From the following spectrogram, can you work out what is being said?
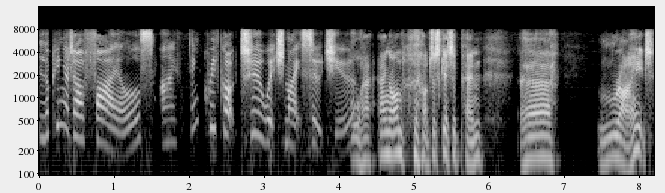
looking at our files, I think we've got two which might suit you. Oh, hang on. I'll just get a pen. Uh, right.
